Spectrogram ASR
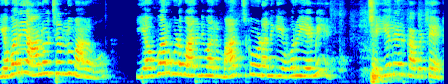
ఎవరి ఆలోచనలు మారవు ఎవరు కూడా వారిని వారు మార్చుకోవడానికి ఎవరు ఏమీ చెయ్యలేరు. కాబట్టే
